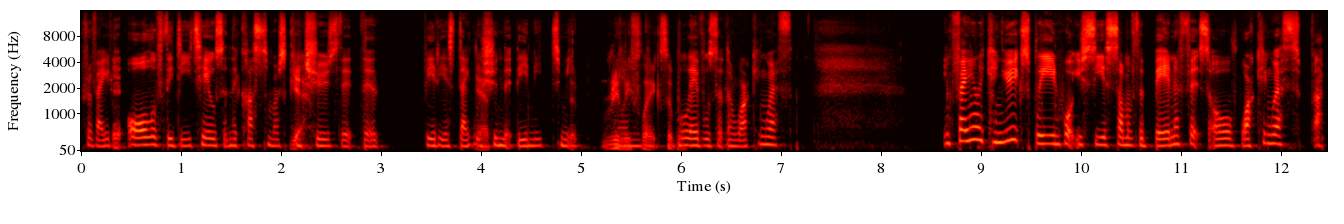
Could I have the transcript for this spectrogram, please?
provide all of the details, and the customers can yeah. choose the, the various dilution yeah. that they need to meet. Really um, flexible levels that they're working with. And finally, can you explain what you see as some of the benefits of working with a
